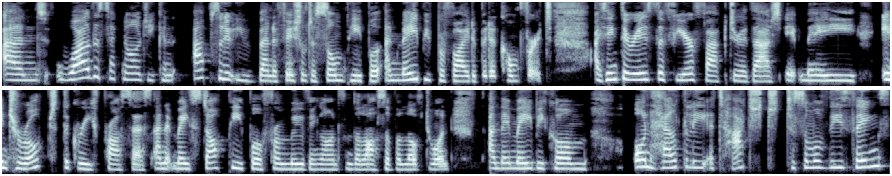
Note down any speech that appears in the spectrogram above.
And while this technology can absolutely be beneficial to some people and maybe provide a bit of comfort, I think there is the fear factor that it may interrupt the grief process and it may stop people from moving on from the loss of a loved one. And they may become unhealthily attached to some of these things.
